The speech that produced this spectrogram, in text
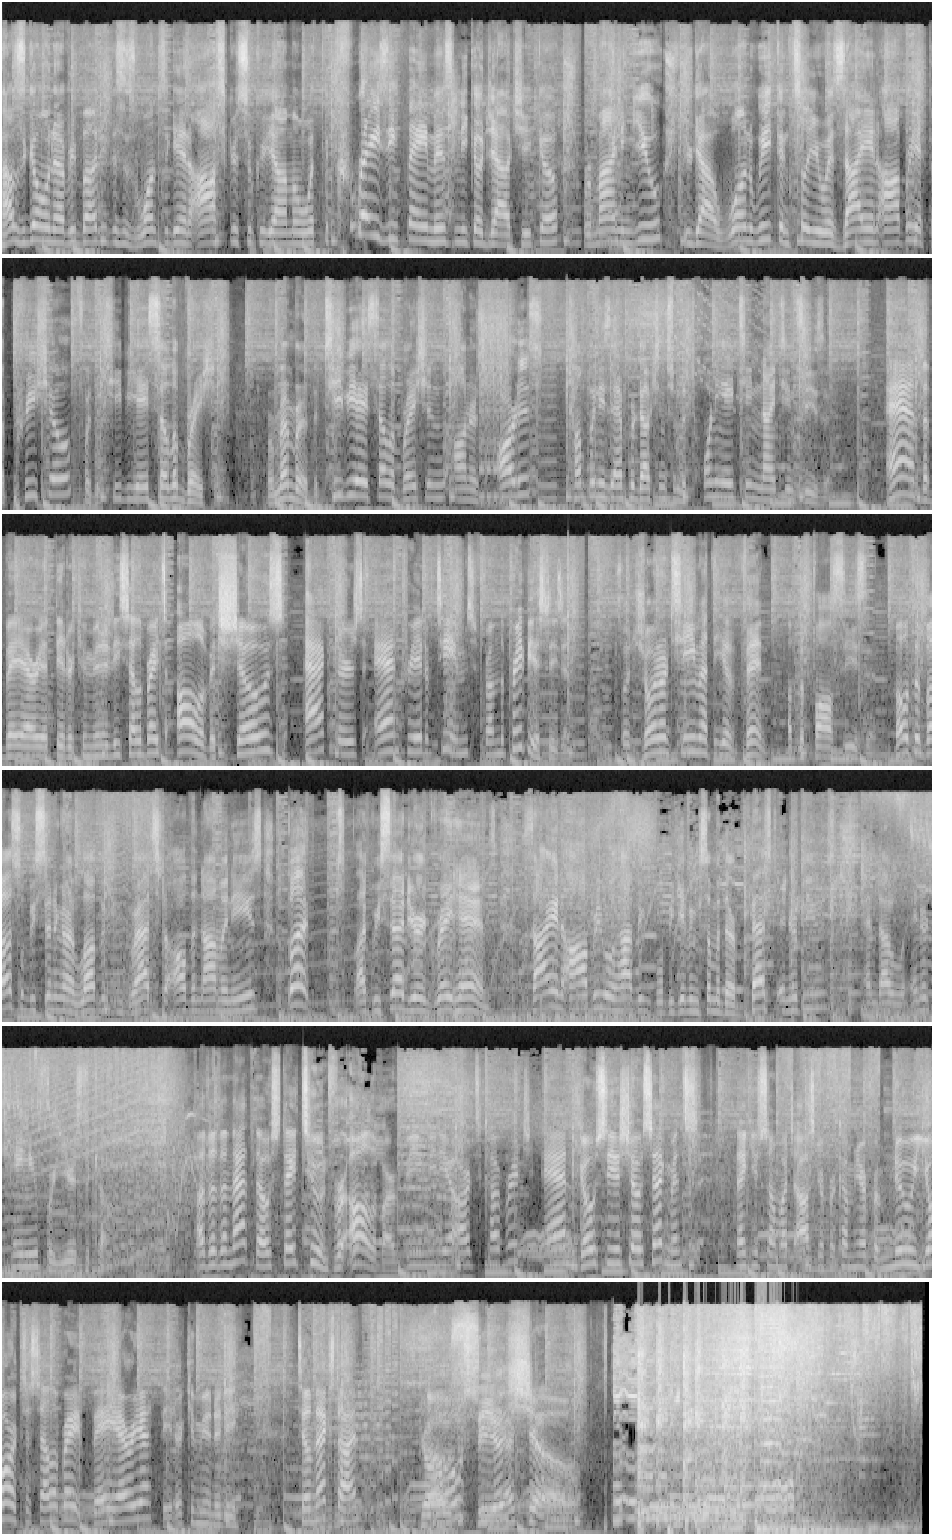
How's it going, everybody? This is once again Oscar Sukuyama with the crazy famous Nico Jao Chico, reminding you you got one week until you're with Zion Aubrey at the pre show for the TBA celebration. Remember, the TBA celebration honors artists, companies, and productions from the 2018 19 season. And the Bay Area theater community celebrates all of its shows, actors, and creative teams from the previous season. So join our team at the event of the fall season. Both of us will be sending our love and congrats to all the nominees, but like we said, you're in great hands. Zion Aubrey will have will be giving some of their best interviews, and that will entertain you for years to come. Other than that, though, stay tuned for all of our V Media Arts coverage and Go See a Show segments. Thank you so much, Oscar, for coming here from New York to celebrate Bay Area theater community. Till next time, Go see a show. show.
